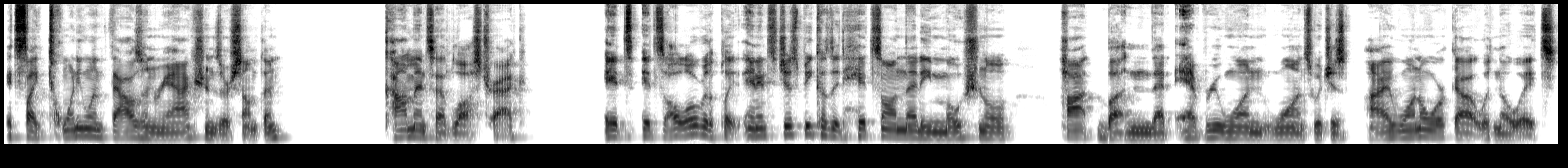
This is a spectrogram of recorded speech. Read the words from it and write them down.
It's like 21,000 reactions or something. Comments I've lost track. It's it's all over the place. And it's just because it hits on that emotional hot button that everyone wants, which is I want to work out with no weights.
